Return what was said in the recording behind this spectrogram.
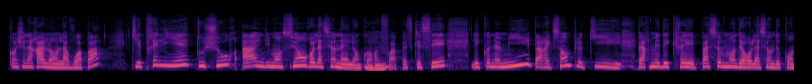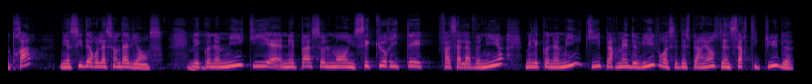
qu'en général on ne la voit pas, qui est très liée toujours à une dimension relationnelle, encore une mhm. fois, parce que c'est l'économie, par exemple, qui permet de créer pas seulement des relations de contrat, mais aussi des relations d'alliance. Mhm. L'économie qui n'est pas seulement une sécurité face à l'avenir, mais l'économie qui permet de vivre cette expérience d'incertitude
